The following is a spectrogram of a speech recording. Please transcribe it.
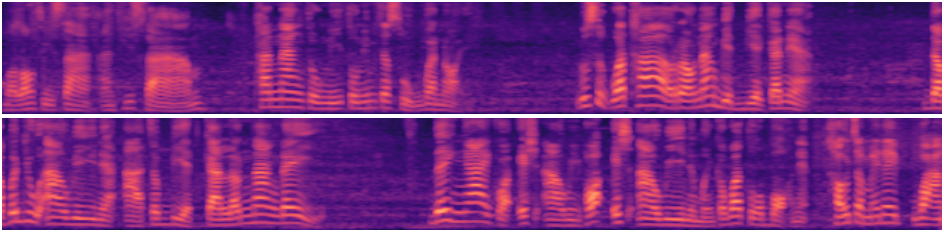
หมอนรองศีรษะอันที่ 3 ถ้านั่งตรงนี้ตรงนี้มันจะสูงกว่าหน่อย รู้สึกว่าถ้าเรานั่งเบียดเบียดกันเนี่ย WRV เนี่ยอาจจะเบียดกันแล้วนั่งได้ได้ง่ายกว่า HRV เพราะ HRV เนี่ยเหมือนกับว่าตัวเบาะเนี่ยเขาจะไม่ได้วาง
